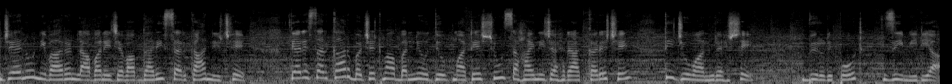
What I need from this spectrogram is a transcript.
જેનું નિવારણ લાવવાની જવાબદારી સરકારની છે. ત્યારે સરકાર બજેટમાં બંને ઉદ્યોગ માટે શું સહાયની જાહેરાત કરે છે તે જોવાનું રહેશે. Bureau report, Zee media.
